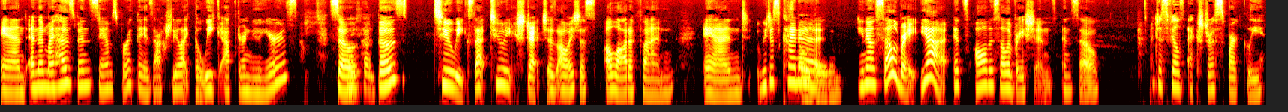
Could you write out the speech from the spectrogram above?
and and then my husband Sam's birthday is actually like the week after New Year's. So oh, those two weeks, that two week stretch is always just a lot of fun and we just kind of you know celebrate yeah it's all the celebrations and so it just feels extra sparkly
